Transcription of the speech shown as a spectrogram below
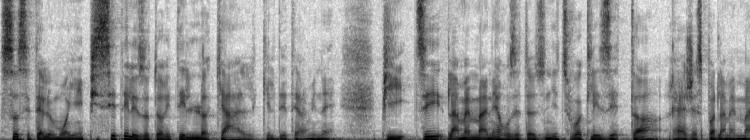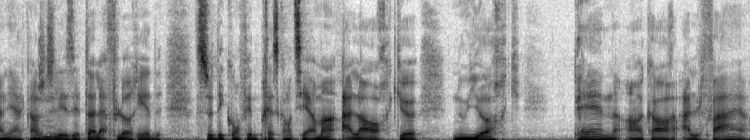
Ça, c'était le moyen. Puis c'était les autorités locales qui le déterminaient. Puis, tu sais, de la même manière aux États-Unis, tu vois que les États réagissent pas de la même manière. Quand je dis mm. les États, la Floride se déconfine presque entièrement, alors que New York peine encore à le faire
